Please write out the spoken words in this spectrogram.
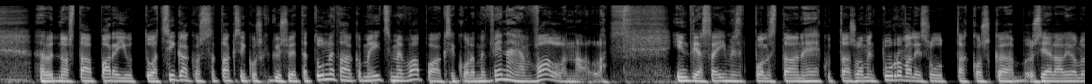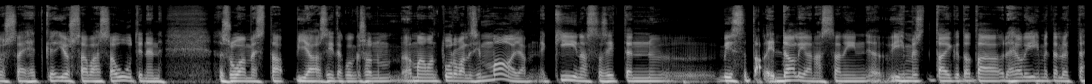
nostaa pari juttua. Chicagossa taksikuski kysyi, että tunnetaanko me itsemme vapaaksi, kun olemme Venäjän vallan alla. Intiassa ihmiset puolestaan hehkuttaa Suomen turvallisuutta, koska siellä oli ollut jossain, hetke, jossain vaiheessa uutinen Suomesta ja siitä, kuinka se on maailman turvallisin maa. Ja Kiina Kiinassa sitten, missä tämä oli Dalianassa, niin ihmis, tai tota, he oli ihmetellyt, että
